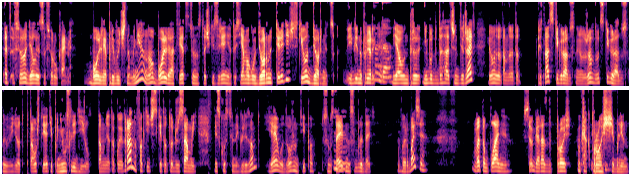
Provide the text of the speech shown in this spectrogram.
это все равно делается все руками. Более привычно мне, но более ответственно с точки зрения. То есть я могу дернуть теоретически, и он дернется. Или, например, Ну да. я его, например, не буду достаточно держать, и он там этот 15-градусный он уже в 20-градусный уведет, потому что я типа не уследил. Там у меня такой экран, но фактически это тот же самый искусственный горизонт, я его должен типа самостоятельно Мгм. соблюдать. В Airbus в этом плане все гораздо проще. Ну как проще, блин.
